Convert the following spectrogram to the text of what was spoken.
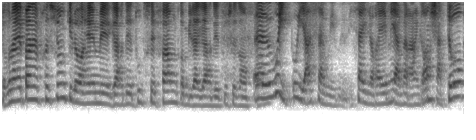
Vous n'avez pas l'impression qu'il aurait aimé garder toutes ses femmes comme il a gardé tous ses enfants? Euh, Oui, oui, ah, ça, oui, oui, ça, il aurait aimé avoir un grand château,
